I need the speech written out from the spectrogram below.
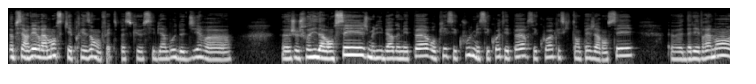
d'observer vraiment ce qui est présent en fait, parce que c'est bien beau de dire je choisis d'avancer, je me libère de mes peurs, ok c'est cool, mais c'est quoi tes peurs, c'est quoi, qu'est-ce qui t'empêche d'avancer, d'aller vraiment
